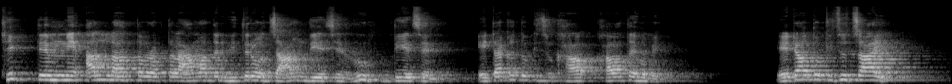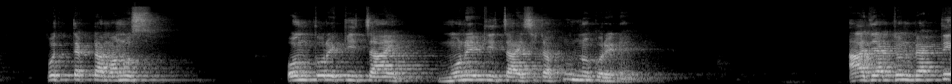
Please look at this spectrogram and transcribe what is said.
ঠিক তেমনি আল্লাহ তালা আমাদের ভিতরেও জান দিয়েছেন, রুহ দিয়েছেন। এটাকে তো কিছু খাওয়া- খাওয়াতে হবে। এটাও তো কিছু চাই। প্রত্যেকটা মানুষ অন্তরে কি চায়, মনে কি চায় সেটা পূর্ণ করে নেয়। আজ একজন ব্যক্তি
